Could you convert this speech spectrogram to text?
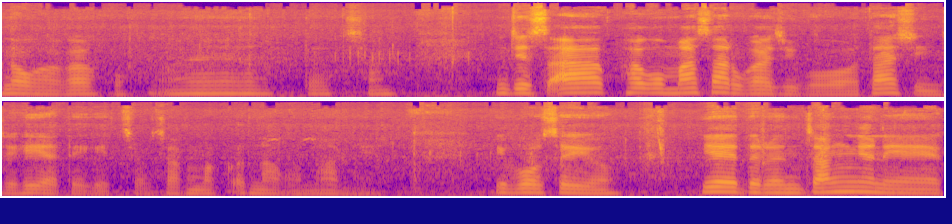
녹아가고 아 또 참 이제 싹 파고 마사로 가지고 다시 이제 해야 되겠죠. 장마 끝나고 나면 이 보세요. 얘들은 작년에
